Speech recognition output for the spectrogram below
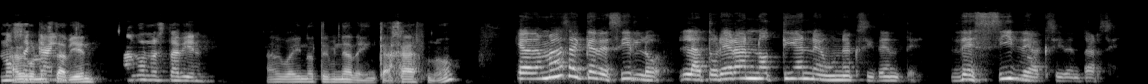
No se algo no está bien. Algo no está bien. Algo ahí no termina de encajar, ¿no? Que además hay que decirlo, la torera no tiene un accidente, decide accidentarse,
